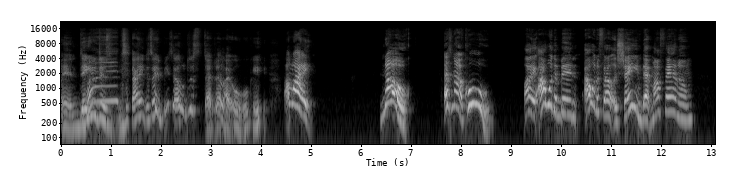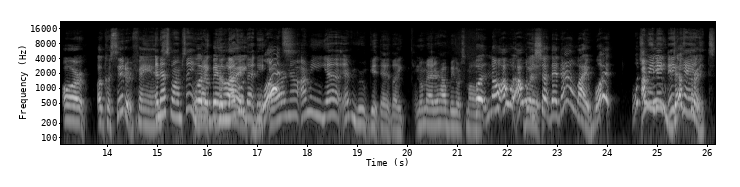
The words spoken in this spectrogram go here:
and then you just i hate to say was just they're like oh okay i'm like no that's not cool like i would have been i would have felt ashamed that my phantom or a considered fan. And that's what I'm saying. Like the like, level that they what? are now. I mean, yeah, every group get that. Like no matter how big or small. But no, I would I would have shut that down. Like what? What I mean, mean? they they Death can't. Threats?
